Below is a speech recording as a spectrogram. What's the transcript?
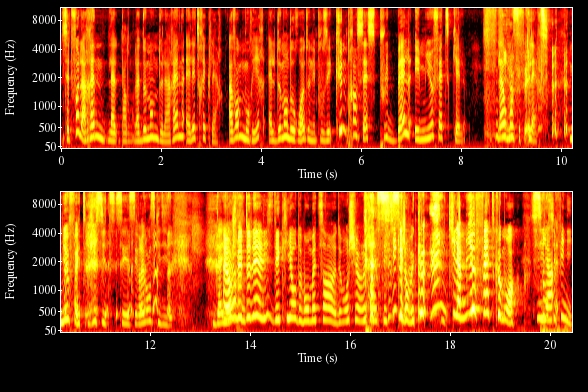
cette fois, la reine, la, pardon, la demande de la reine, elle est très claire. Avant de mourir, elle demande au roi de n'épouser qu'une princesse plus belle et mieux faite qu'elle. Là, au moins, c'est clair. Mieux faite, je cite. C'est c'est vraiment ce qu'ils disent. Alors je vais te donner la liste des clients de mon médecin, euh, de mon chirurgien esthétique, et j'en veux que une qui l'a mieux faite que moi. Sinon a- c'est fini.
